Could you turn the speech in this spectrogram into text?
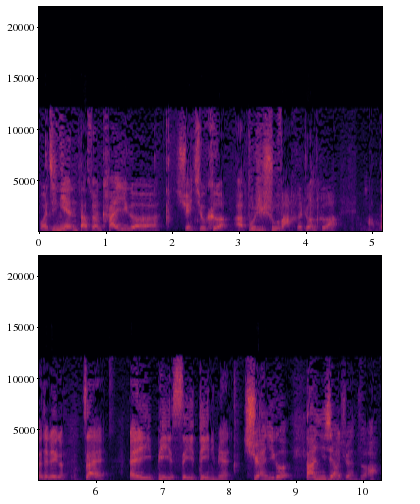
我今年打算开一个选修课啊，不是书法和篆刻啊。好，大家这个在 A、B、C、D 里面选一个单项选择啊。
